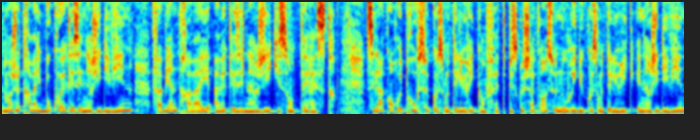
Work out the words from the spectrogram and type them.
moi, je travaille beaucoup avec les énergies divines. Fabienne travaille avec les énergies qui sont terrestres. C'est là qu'on retrouve ce cosmotellurique, en fait, puisque chacun se nourrit du cosmotellurique, énergie divine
